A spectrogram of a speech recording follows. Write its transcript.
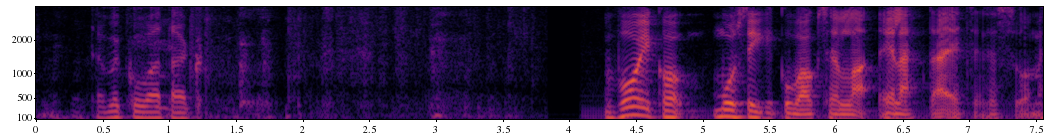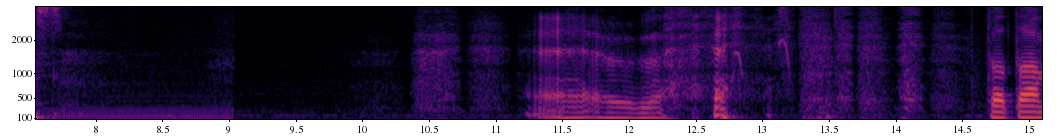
Tämä kuvataanko? voiko musiikkikuvauksella elättää itsensä Suomessa? tota,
